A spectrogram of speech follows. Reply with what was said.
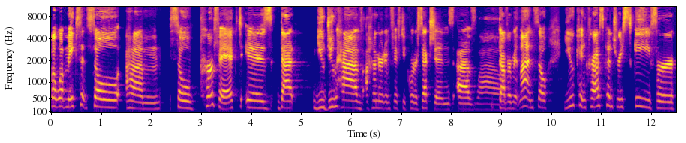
but what makes it so um, so perfect is that you do have 150 quarter sections of wow. government land. So you can cross country ski for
